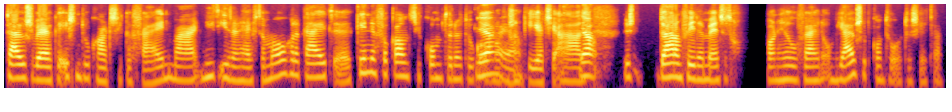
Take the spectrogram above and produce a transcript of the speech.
thuiswerken is natuurlijk hartstikke fijn, maar niet iedereen heeft de mogelijkheid. kindervakantie komt er natuurlijk ook nog eens een keertje aan. Ja. Dus daarom vinden mensen het gewoon heel fijn om juist op kantoor te zitten.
